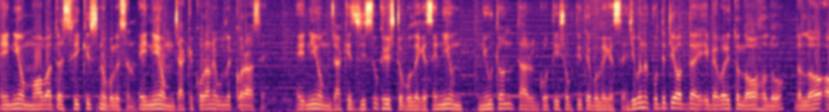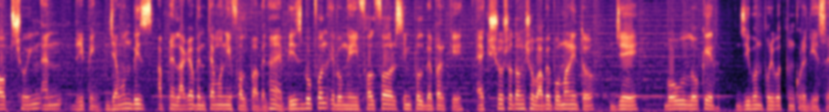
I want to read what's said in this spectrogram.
এই নিয়ম মহাভারতের শ্রীকৃষ্ণ বলেছেন এই নিয়ম যাকে কোরআনে উল্লেখ করা আছে এই নিয়ম যাকে যিশু খ্রিস্ট বলে গেছে নিয়ম নিউটন তার গতি শক্তিতে বলে গেছে। জীবনের প্রতিটি অধ্যায়ে এই ব্যবহৃত ল হলো the law of sowing and reaping যেমন বীজ আপনি লাগাবেন, তেমনই ফল পাবেন। হ্যাঁ বীজ বপন এবং এই ফল পাওয়ার সিম্পল ব্যাপারকে একশো শতাংশ ভাবে প্রমাণিত যে বহু লোকের জীবন পরিবর্তন করে দিয়েছে।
